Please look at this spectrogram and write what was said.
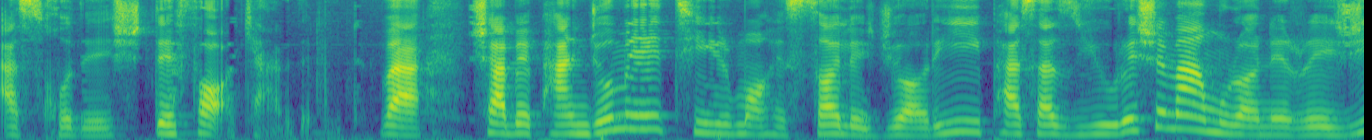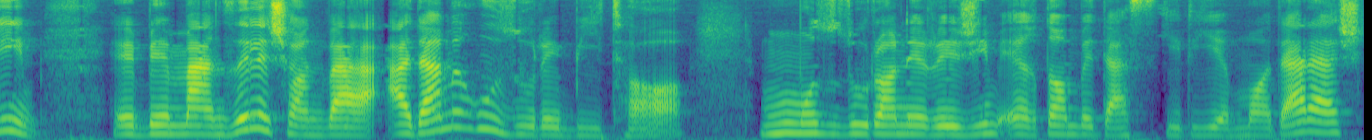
از خودش دفاع کرده بود و شب پنجم تیر ماه سال جاری پس از یورش ماموران رژیم به منزلشان و عدم حضور بیتا مزدوران رژیم اقدام به دستگیری مادرش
